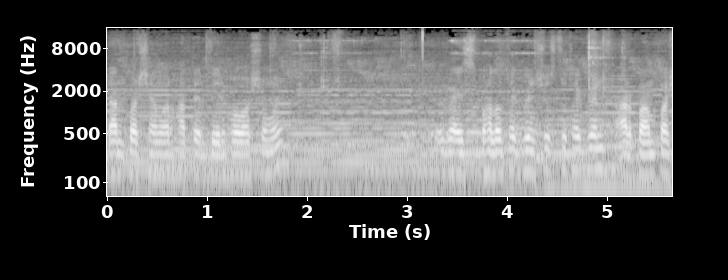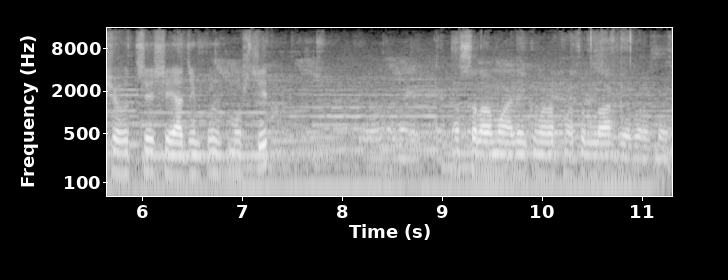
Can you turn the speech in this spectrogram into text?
ডান পাশে আমার হাতের বের হওয়ার সময়। তো গাইস ভালো থাকবেন, সুস্থ থাকবেন। আর বাম পাশে হচ্ছে সেই আজিমপুর মসজিদ। আসসালামু আলাইকুম রহমতুল্লাহ বরকাত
